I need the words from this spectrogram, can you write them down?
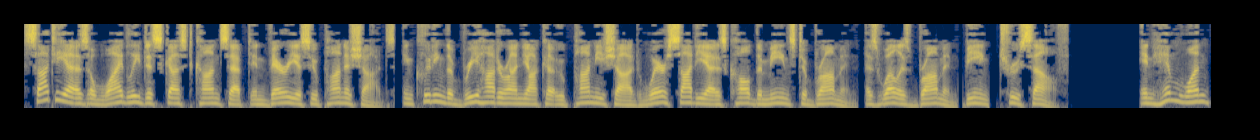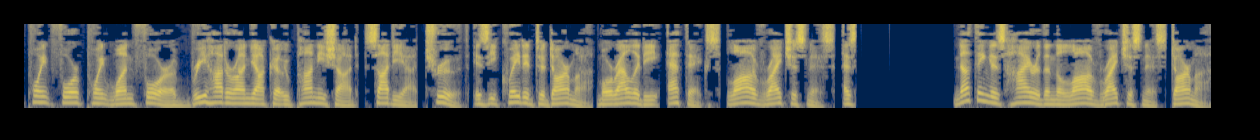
Satya is a widely discussed concept in various Upanishads, including the Brihadaranyaka Upanishad where Satya is called the means to Brahman, as well as Brahman being, true self. In hymn 1.4.14 of Brihadaranyaka Upanishad, Satya truth is equated to dharma morality, ethics, law of righteousness, as Nothing is higher than the law of righteousness dharma.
